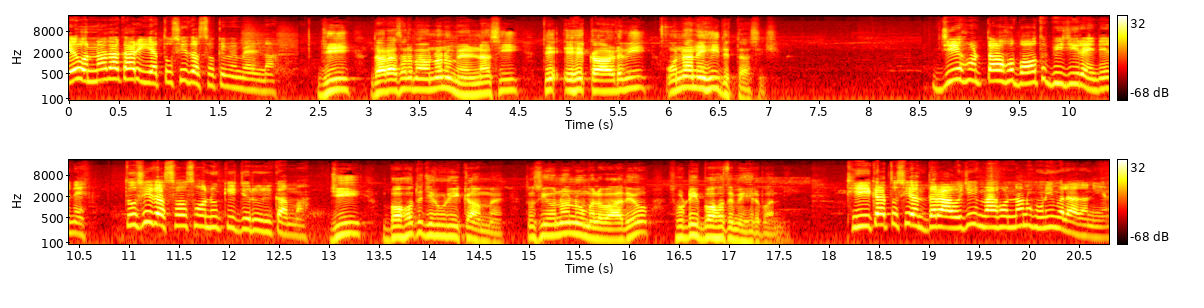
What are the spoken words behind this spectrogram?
ਇਹ ਉਹਨਾਂ ਦਾ ਘਰ ਹੀ ਆ। ਤੁਸੀਂ ਦੱਸੋ ਕਿਵੇਂ ਮਿਲਣਾ? ਜੀ ਦਰਅਸਲ ਮੈਂ ਉਹਨਾਂ ਨੂੰ ਮਿਲਣਾ ਸੀ ਤੇ ਇਹ ਕਾਰਡ ਵੀ ਉਹਨਾਂ ਨੇ ਹੀ ਦਿੱਤਾ ਸੀ। ਜੀ ਹੁਣ ਤਾਂ ਉਹ ਬਹੁਤ ਬਿਜ਼ੀ ਰਹਿੰਦੇ ਨੇ। ਤੁਸੀਂ ਦੱਸੋ ਤੁਹਾਨੂੰ ਕੀ ਜ਼ਰੂਰੀ ਕੰਮ ਆ? ਜੀ ਬਹੁਤ ਜ਼ਰੂਰੀ ਕੰਮ ਹੈ। ਤੁਸੀਂ ਉਹਨਾਂ ਨੂੰ ਮਿਲਵਾ ਦਿਓ। ਤੁਹਾਡੀ ਬਹੁਤ ਮਿਹਰਬਾਨੀ। ਠੀਕ ਆ ਤੁਸੀਂ ਅੰਦਰ ਆਓ ਜੀ। ਮੈਂ ਉਹਨਾਂ ਨੂੰ ਹੁਣੀ ਮਿਲਾ ਦਨੀ ਆ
